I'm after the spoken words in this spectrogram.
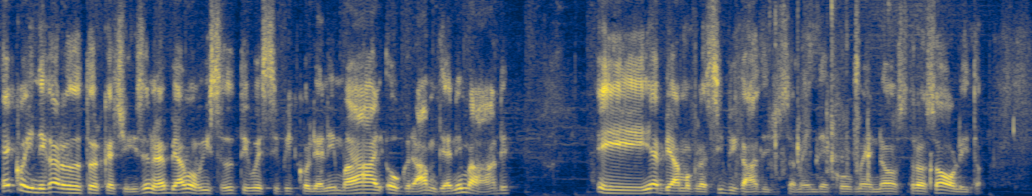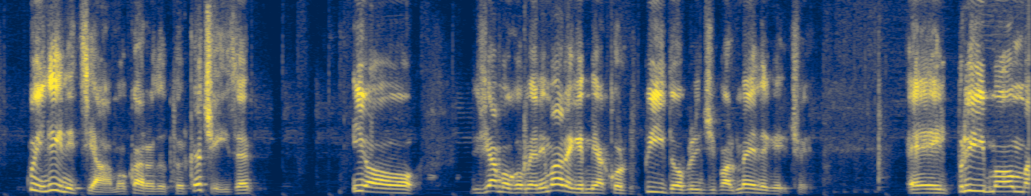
e quindi, caro dottor Cacise, noi abbiamo visto tutti questi piccoli animali o grandi animali e abbiamo classificati giustamente come nostro solito. Quindi iniziamo, caro dottor Cacise. Io, diciamo, come animale che mi ha colpito principalmente, che cioè, è il primo, ma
